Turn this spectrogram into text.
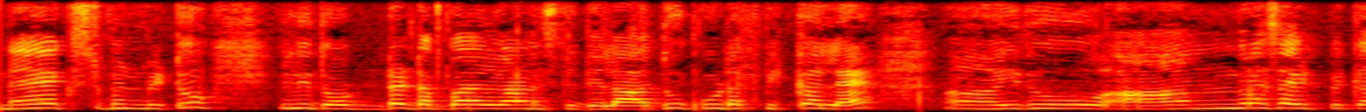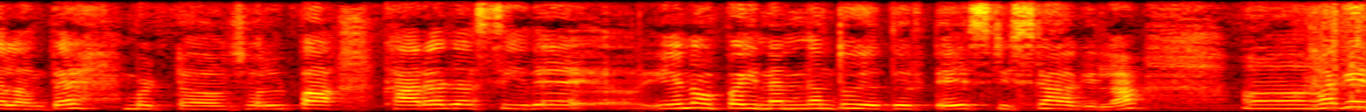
ನೆಕ್ಸ್ಟ್ ಬಂದ್ಬಿಟ್ಟು ಇಲ್ಲಿ ದೊಡ್ಡ ಡಬ್ಬ ಕಾಣಿಸ್ತಿದೆಯಲ್ಲ ಅದು ಕೂಡ ಪಿಕ್ಕಲ್ಲೇ ಆ, ಇದು ಆಂಧ್ರ ಸೈಡ್ ಪಿಕ್ಕಲ್ ಅಂತೆ ಬಟ್ ಸ್ವಲ್ಪ ಖಾರ ಜಾಸ್ತಿ ಇದೆ. ಏನೋಪ್ಪ ನನಗಂತೂ ಇದು ಟೇಸ್ಟ್ ಇಷ್ಟ ಆಗಿಲ್ಲ. ಹಾಗೆ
